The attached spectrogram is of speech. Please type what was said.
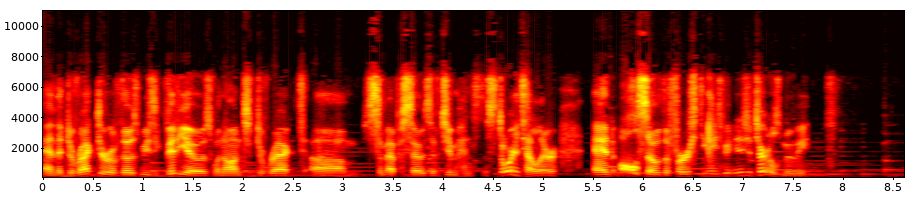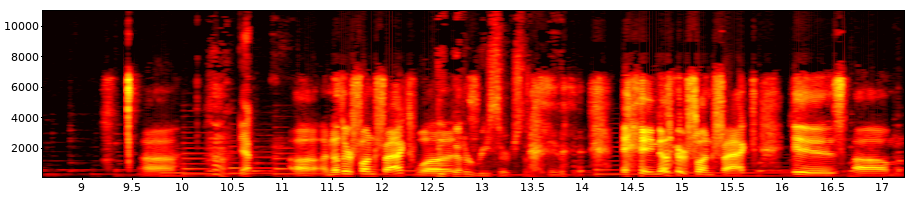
and the director of those music videos went on to direct um, some episodes of Jim Henson Storyteller, and also the first Teenage Mutant Ninja Turtles movie. Uh, huh. Yep. Uh, another fun fact was do better research than I do. another fun fact is um,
